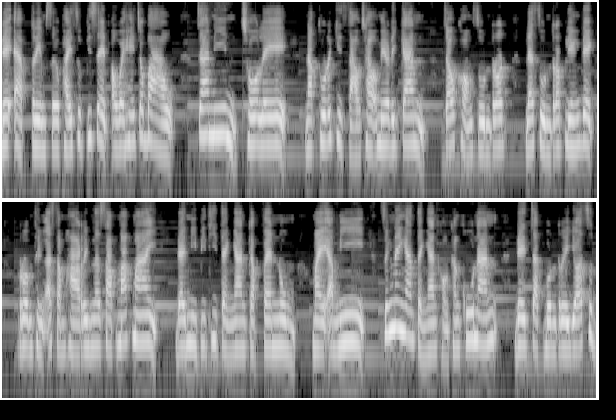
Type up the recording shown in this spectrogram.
ได้แอบเตรียมเซอร์ไพรส์สุดพิเศษเอาไว้ให้เจ้าบ่าว จานิน โชเล นักธุรกิจสาวชาวอเมริกัน เจ้าของศูนย์รถ และศูนย์รับเลี้ยงเด็ก รวมถึงอสังหาริมทรัพย์มากมาย ได้มีพิธีแต่งงานกับแฟนหนุ่มไมอามี่ซึ่งในงานแต่งงานของทั้งคู่นั้น ได้จัดบนเรือยอทสุด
